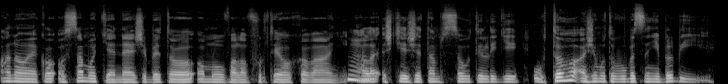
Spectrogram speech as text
ano, jako o samotě, ne, že by to omlouvalo furt jeho chování, Hmm. ale ještě, že tam jsou ty lidi u toho a že mu to vůbec není blbý.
